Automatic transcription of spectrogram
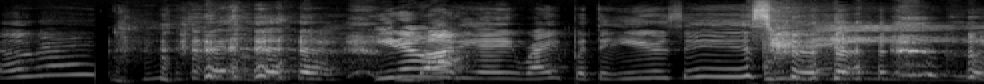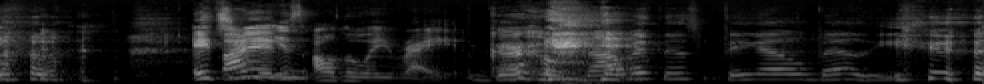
Okay. You know- body ain't right, but the ears is. It's Body been is all the way right. Girl, not with this big old belly. Uh,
